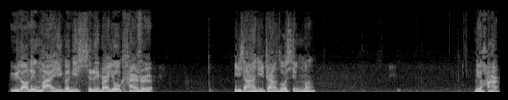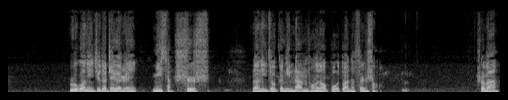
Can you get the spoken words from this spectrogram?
遇到另外一个，你心里边又开始，你想想，你这样做行吗？女孩如果你觉得这个人你想试试，那你就跟你男朋友果断的分手，是吧？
